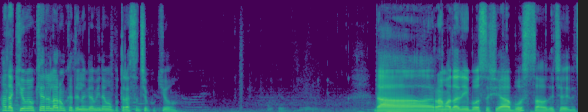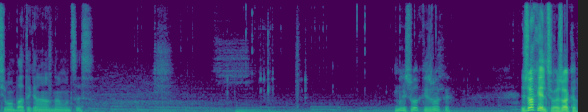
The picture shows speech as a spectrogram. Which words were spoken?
A, dar Q-ul meu chiar îl aruncă de lângă mine, mă, putea să încep cu Q. Da, Ramadan e boss și ia boost? Sau de ce, de ce mă bate? Că n-am înțeles. Nu, joacă, joacă. Joacă el ceva, joacă.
